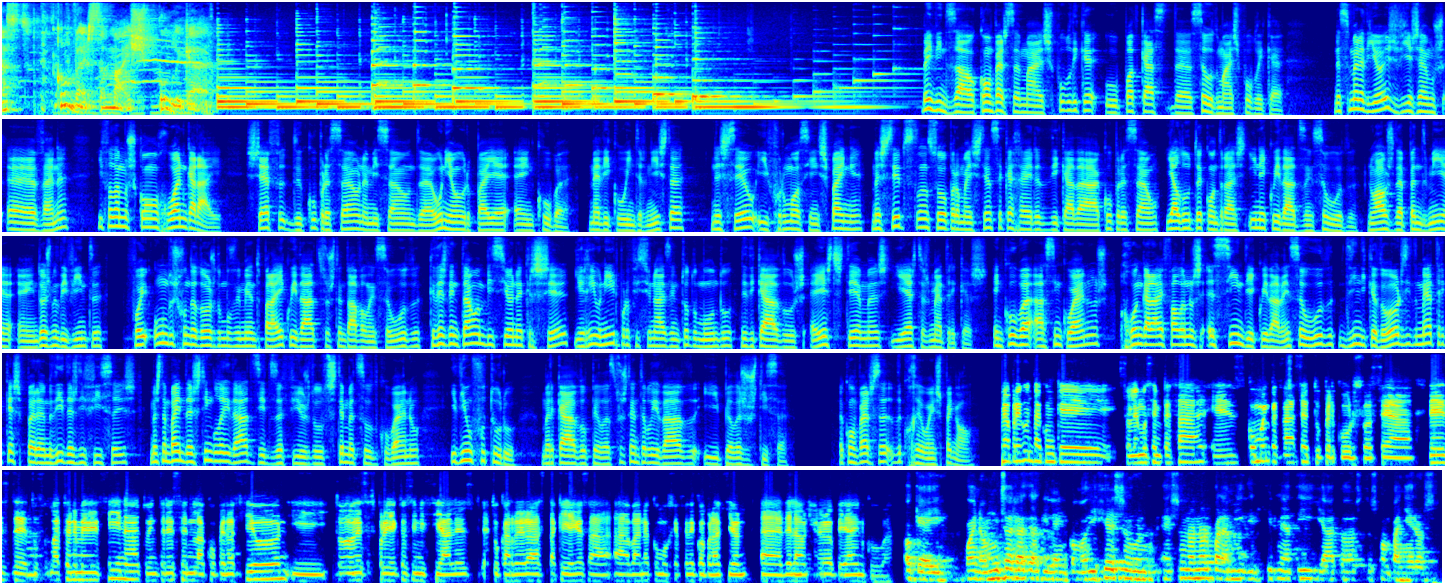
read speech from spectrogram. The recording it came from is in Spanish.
podcast Conversa Mais Pública. Bem-vindos ao Conversa Mais Pública, o podcast da saúde mais pública. Na semana de hoje viajamos a Havana e falamos com Juan Garay, chefe de cooperação na missão da União Europeia em Cuba, médico internista, Nasceu e formou-se em Espanha, mas cedo se lançou para uma extensa carreira dedicada à cooperação e à luta contra as inequidades em saúde. No auge da pandemia, em 2020, foi um dos fundadores do movimento para a equidade sustentável em saúde, que desde então ambiciona crescer e reunir profissionais em todo o mundo dedicados a estes temas e a estas métricas. Em Cuba, há cinco anos, Juan Garay fala-nos assim de equidade em saúde, de indicadores e de métricas para medidas difíceis, mas também das singularidades e desafios do sistema de saúde cubano e de um futuro marcado pela sustentabilidade e pela justiça. A conversa decorreu em espanhol. Una pregunta con que solemos empezar es cómo empezaste tu percurso, o sea, desde tu formación en medicina, tu interés en la cooperación y todos esos proyectos iniciales de tu carrera hasta que llegues a, Habana como jefe de cooperación eh, de la Unión Europea en Cuba. Ok, bueno, muchas gracias, Guilén. Como dije, es un, es un honor para mí dirigirme a ti y a todos tus compañeros.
